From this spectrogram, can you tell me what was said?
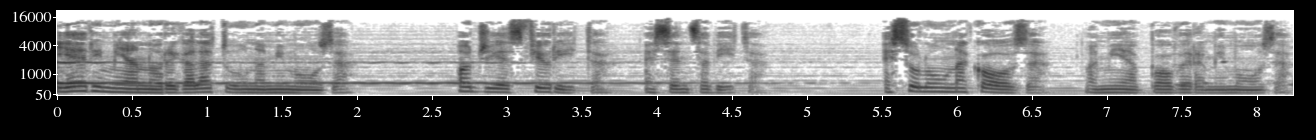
Ieri mi hanno regalato una mimosa. Oggi è sfiorita, è senza vita. È solo una cosa, la mia povera mimosa.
